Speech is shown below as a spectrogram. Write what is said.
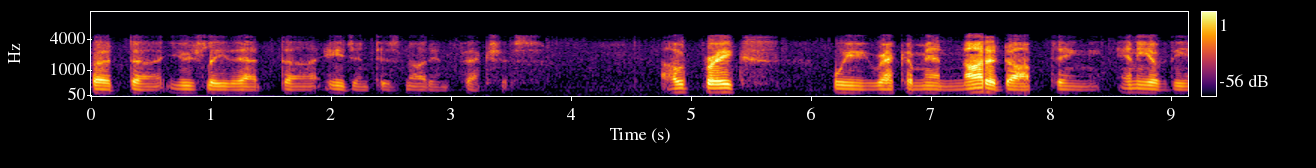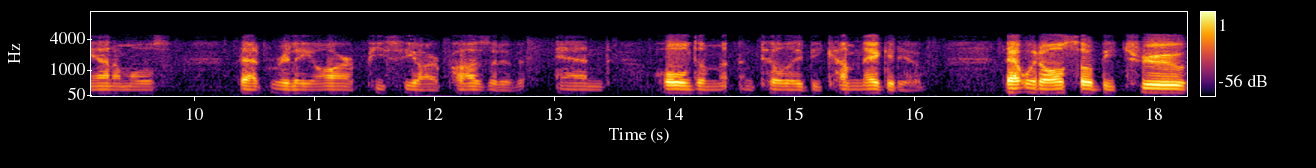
but uh, usually that uh, agent is not infectious. Outbreaks, we recommend not adopting any of the animals that really are PCR positive and hold them until they become negative. That would also be true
